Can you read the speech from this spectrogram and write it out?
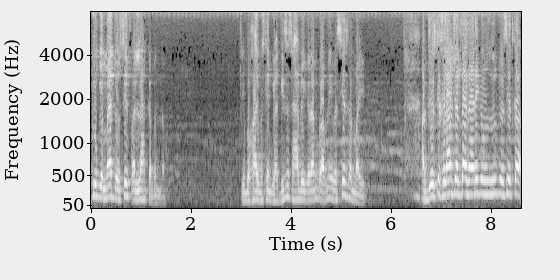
کیونکہ میں تو صرف اللہ کا بندہ ہوں۔ یہ بخاری مسلم کی حدیث ہے، صحابہ کرام کو آپ نے وصیت فرمائی۔ اب جو اس کے خلاف چلتا ہے، ظاہر ہے کہ حضور کی وصیت کا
